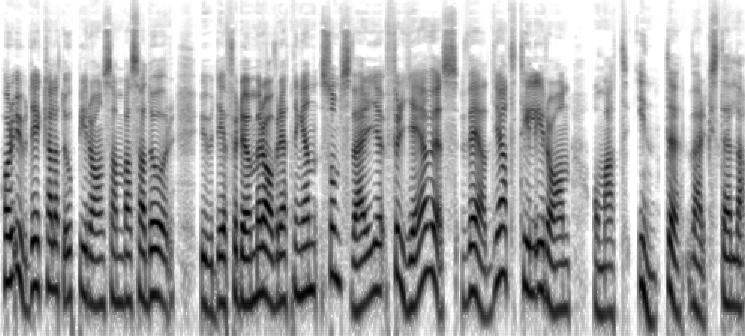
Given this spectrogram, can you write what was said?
har UD kallat upp Irans ambassadör. UD fördömer avrättningen som Sverige förgäves vädjat till Iran om att inte verkställa.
